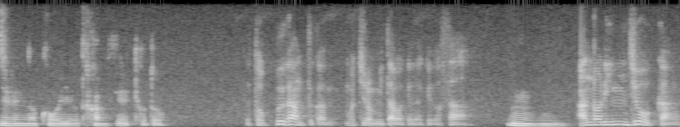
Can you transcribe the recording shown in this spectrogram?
自分の効用を高めてるってこと「トップガン」とかもちろん見たわけだけどさうんあの臨場感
